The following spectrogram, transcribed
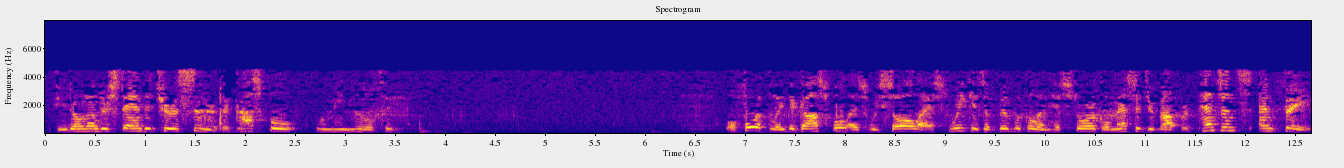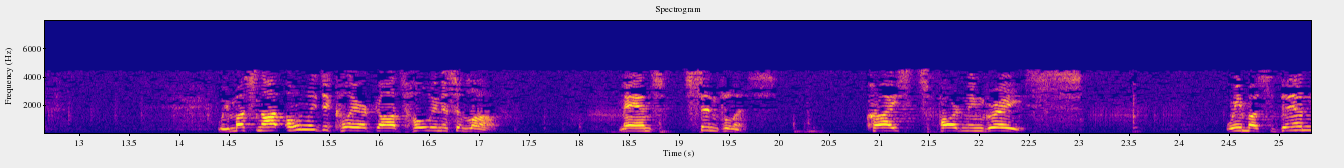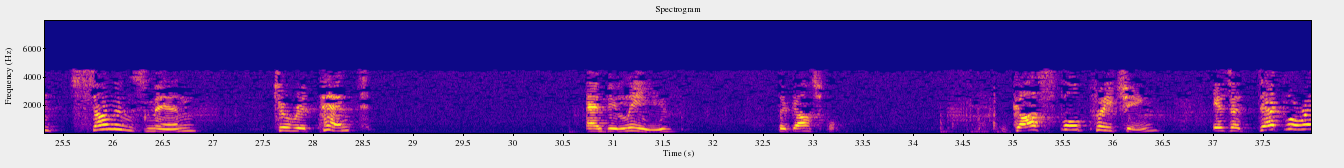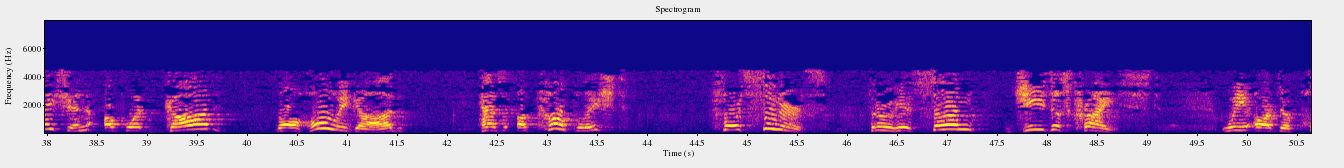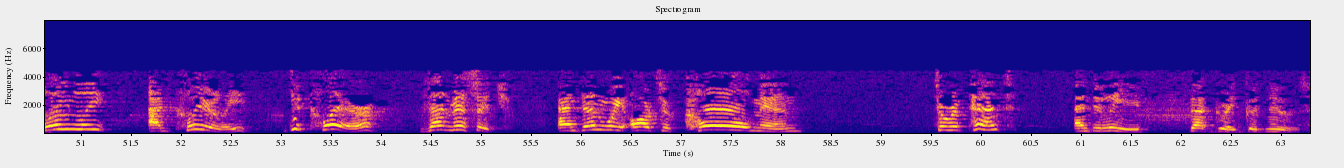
If you don't understand that you're a sinner, the gospel will mean little to you. Well, fourthly, the gospel, as we saw last week, is a biblical and historical message about repentance and faith. We must not only declare God's holiness and love, man's sinfulness, Christ's pardoning grace. We must then summons men to repent and believe the gospel. Gospel preaching is a declaration of what God, the Holy God, has accomplished for sinners through His Son, Jesus Christ we are to plainly and clearly declare that message. And then we are to call men to repent and believe that great good news.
